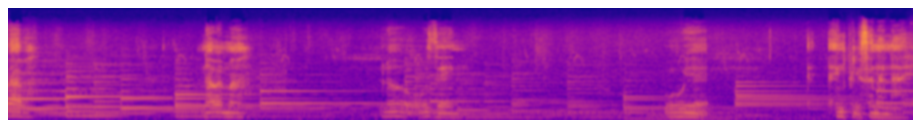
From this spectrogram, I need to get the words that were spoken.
Baba. Nawe ma. Lo uZane. Uye engiphilisana naye.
